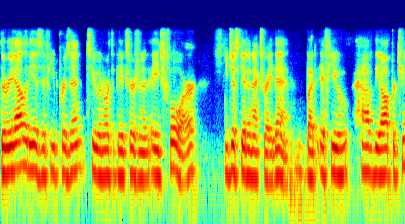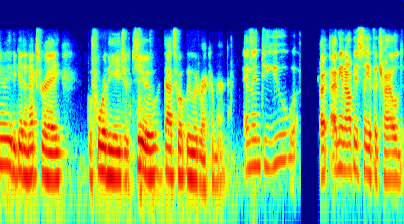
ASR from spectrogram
The reality is, if you present to an orthopedic surgeon at age four, you just get an x ray then. But if you have the opportunity to get an x ray before the age of two, that's what we would recommend. And then do you I, I mean, obviously, if a child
